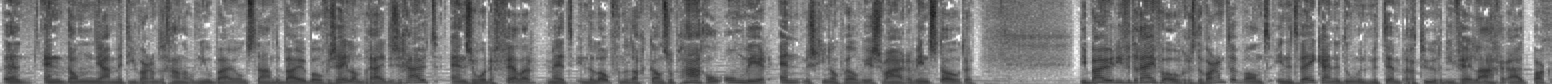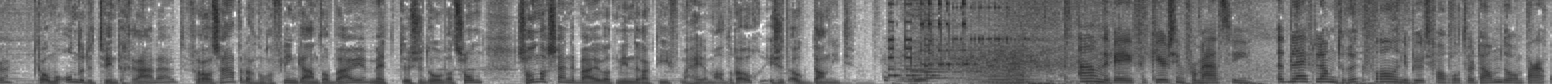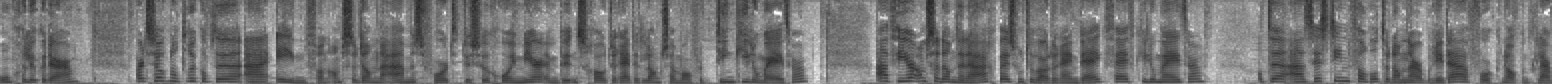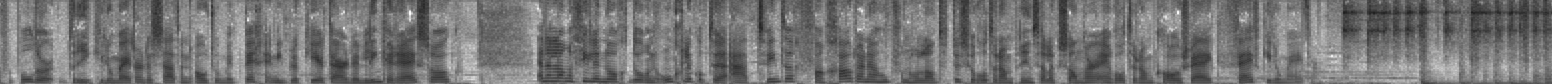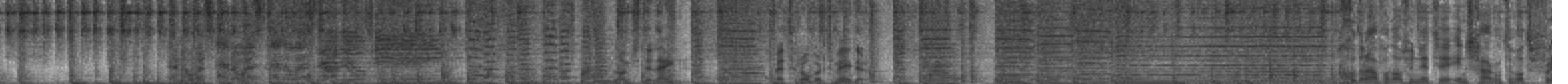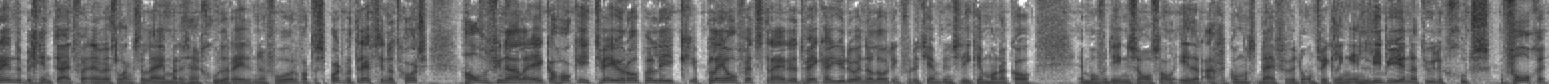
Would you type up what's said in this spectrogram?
Uh, en dan ja, met die warmte gaan er opnieuw buien ontstaan. De buien boven Zeeland breiden zich uit en ze worden feller... met in de loop van de dag kans op hagel, onweer en misschien ook wel weer zware windstoten. Die buien die verdrijven overigens de warmte, want in het weekende doen we het met temperaturen die veel lager uitpakken. Komen onder de 20 graden uit. Vooral zaterdag nog een flink aantal buien met tussendoor wat zon. Zondag zijn de buien wat minder actief, maar helemaal droog is het ook dan niet. ANWB Verkeersinformatie. Het blijft lang druk, vooral in de buurt van Rotterdam, door een paar ongelukken daar. Maar het is ook nog druk op de A1 van Amsterdam naar Amersfoort. Tussen Gooimeer en Bunschoten rijdt het langzaam over 10 kilometer. A4 Amsterdam-Den Haag bij Zoeterwoude Rijndijk 5 kilometer. Op de A16 van Rotterdam naar Breda voor knooppunt Klaverpolder 3 kilometer. Er staat een auto met pech en die blokkeert daar de linker rijstrook. En een lange file nog door een ongeluk op de A20 van Gouda naar Hoek van Holland... tussen Rotterdam Prins Alexander en Rotterdam Krooswijk 5 kilometer. NOS, NOS, NOS Radio 1. Langs de lijn met Robert Meder. Goedenavond, als u net uh, inschakelt. Een wat vreemde begintijd voor NWS Langs de Lijn... maar er zijn goede redenen voor. Wat de sport betreft in het kort... halve finale EK Hockey, twee Europa League playoff-wedstrijden... het WK Judo en de loting voor de Champions League in Monaco. En bovendien, zoals al eerder aangekondigd... blijven we de ontwikkeling in Libië natuurlijk goed volgen.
